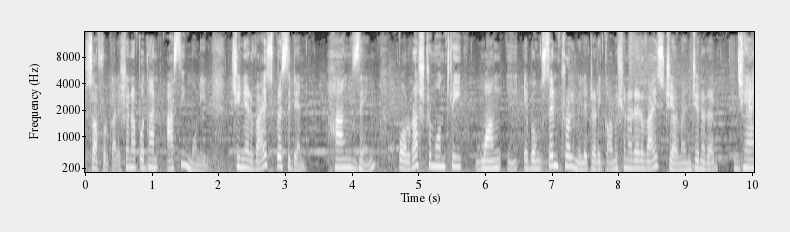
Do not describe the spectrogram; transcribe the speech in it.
সফরকালে সেনাপ্রধান আসিম মুনির চীনের ভাইস প্রেসিডেন্ট হাং জেং পররাষ্ট্রমন্ত্রী ওয়াং ই এবং সেন্ট্রাল মিলিটারি কমিশনারের ভাইস চেয়ারম্যান জেনারেল ঝ্যাং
